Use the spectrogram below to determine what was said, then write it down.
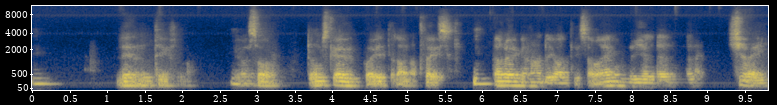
Mm. det är någonting som jag sa. De ska ut på ett eller annat vis. Mm. Den regeln hade jag alltid. Så även om det gällde en eh, tjej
